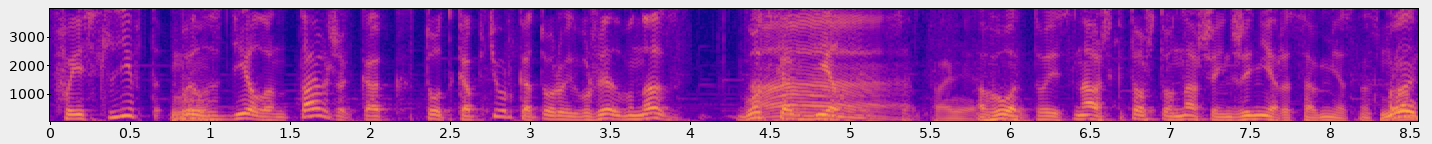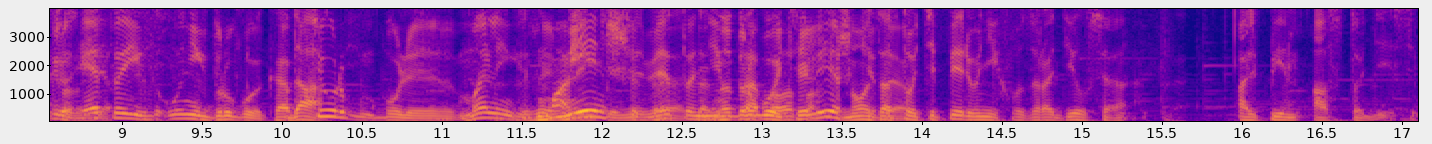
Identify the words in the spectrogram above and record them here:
фейслифт был Ну. сделан так же, как тот Каптюр, который уже у нас год как А, делается. понятно. Вот, то есть наш, то, что наши инженеры совместно с Ну, французами это их, у них другой каптюр, более маленький, ну, Маленький, меньше, да, это да, не на другой тележке. Но да. зато теперь у них возродился Альпин А110.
